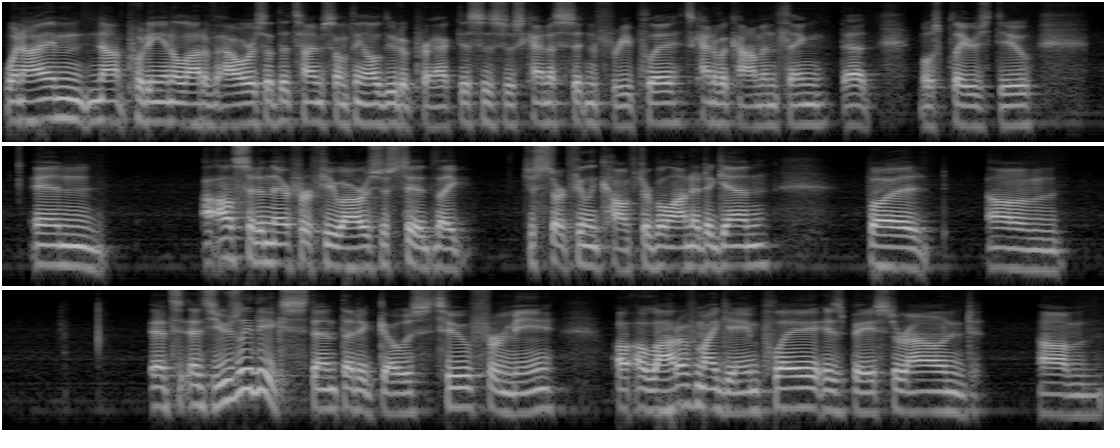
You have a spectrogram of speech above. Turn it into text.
When I'm not putting in a lot of hours at the time, something I'll do to practice is just kind of sit in free play. It's kind of a common thing that most players do. And I'll sit in there for a few hours just to like just start feeling comfortable on it again. But um, that's, that's usually the extent that it goes to for me a, lot of my gameplay is based around um,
